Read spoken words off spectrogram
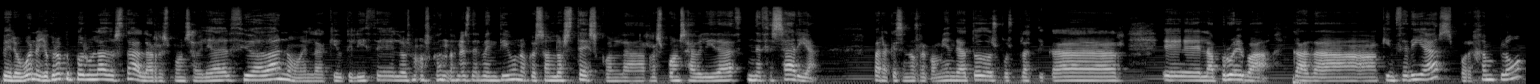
Pero bueno, yo creo que por un lado está la responsabilidad del ciudadano en la que utilice los nuevos condones del 21, que son los test con la responsabilidad necesaria para que se nos recomiende a todos pues, practicar eh, la prueba cada 15 días, por ejemplo,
